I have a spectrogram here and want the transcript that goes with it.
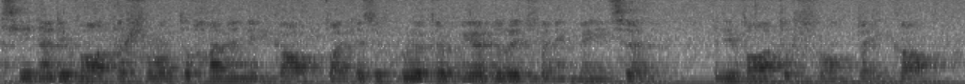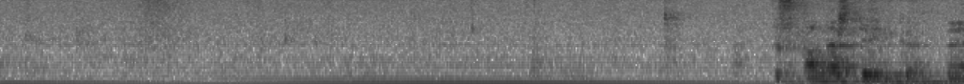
As jy na die waterfront toe gaan in die Kaap, wat is die groter meerderheid van die mense in die waterfront by die Kaap? Dis anders denke, né?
